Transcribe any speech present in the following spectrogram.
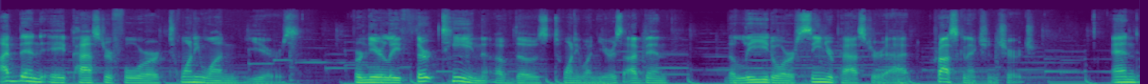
I've been a pastor for 21 years. For nearly 13 of those 21 years, I've been the lead or senior pastor at Cross Connection Church. And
